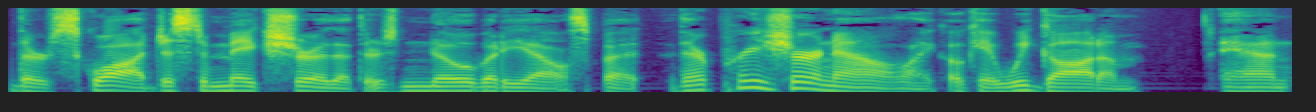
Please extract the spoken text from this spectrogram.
their squad just to make sure that there's nobody else but they're pretty sure now like okay we got him and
